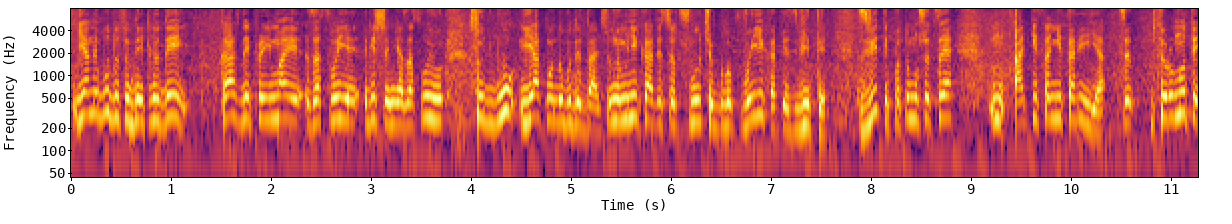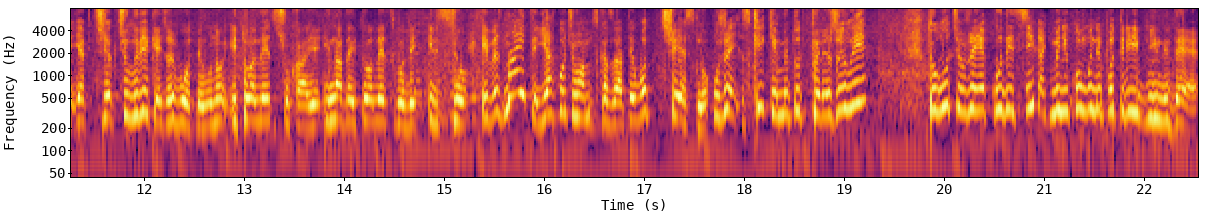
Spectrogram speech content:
я не буду судити людей. Кожен приймає за своє рішення, за свою судьбу і як воно буде далі. Ну мені кажеться, що краще було б виїхати звідти, звідти, тому що це антисанітарія. Це все одно ти, як, як чоловік, як животне, воно і туалет шукає, і треба і туалет сходити, і все. І ви знаєте, я хочу вам сказати, от чесно, уже скільки ми тут пережили, то краще вже як кудись їхати, ми нікому не потрібні ніде.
